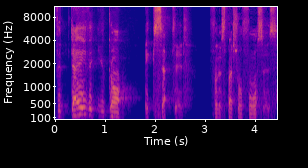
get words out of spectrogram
the day that you got accepted for the special forces,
